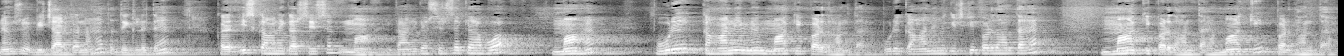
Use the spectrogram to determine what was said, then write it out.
नहीं उसमें विचार करना है तो देख लेते हैं। कर इस कहानी का शीर्षक माँ है। कहानी का शीर्षक क्या हुआ माँ है। पूरे कहानी में माँ की प्रधानता है। पूरे कहानी में किसकी प्रधानता है? माँ की प्रधानता है। माँ की प्रधानता है।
